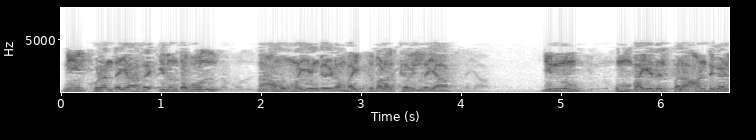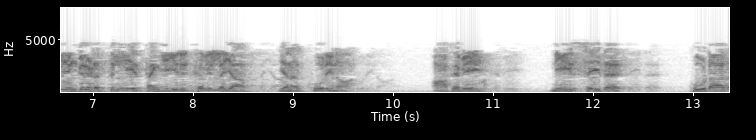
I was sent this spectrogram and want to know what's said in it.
நீர் குழந்தையாக இருந்தபோது நாம் உம்மை எங்களிடம் வைத்து வளர்க்கவில்லையா? இன்னும் உம் வயதில் பல ஆண்டுகள் எங்களிடத்தில் நீர் தங்கி இருக்கவில்லையா? என கூறினார் ஆகவே நீர் செய்த கூடாத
